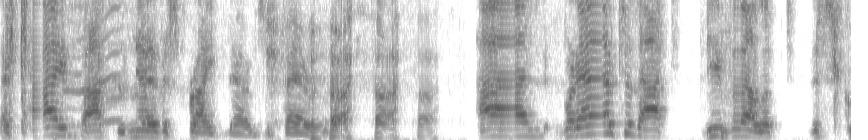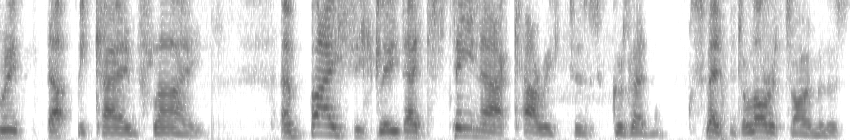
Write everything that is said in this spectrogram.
They came back with nervous breakdowns, apparently. and but out of that developed the script that became Flame. And basically, they'd seen our characters because they'd spent a lot of time with us.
